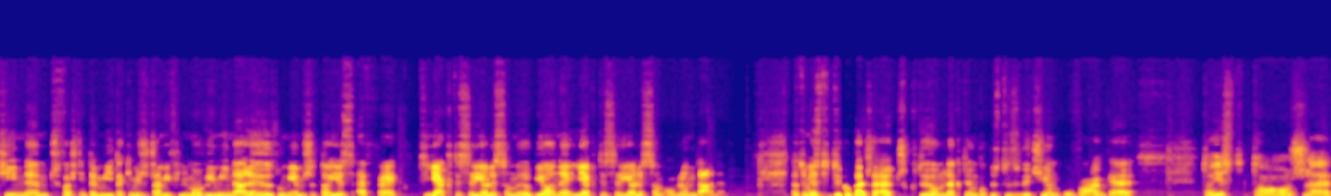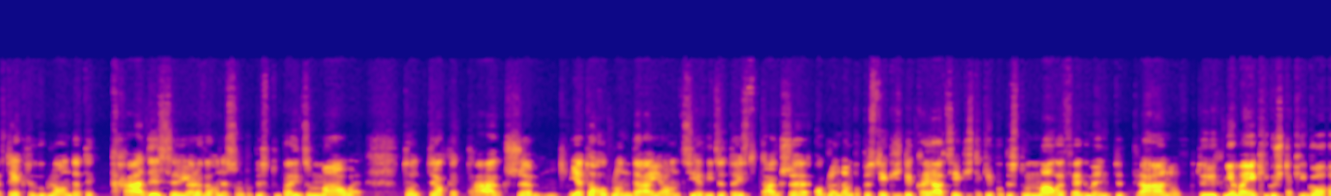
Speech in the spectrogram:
kinem, czy właśnie tymi takimi rzeczami filmowymi, no ale rozumiem, że to jest efekt, jak te seriale są robione i jak te seriale są oglądane. Natomiast druga rzecz, którą, na którą po prostu zwróciłem uwagę, to jest to, że to jak to wygląda, te kadry serialowe, one są po prostu bardzo małe. To trochę tak, że ja to oglądając, ja widzę to jest tak, że oglądam po prostu jakieś dekoracje, jakieś takie po prostu małe fragmenty planów, w których nie ma jakiegoś takiego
